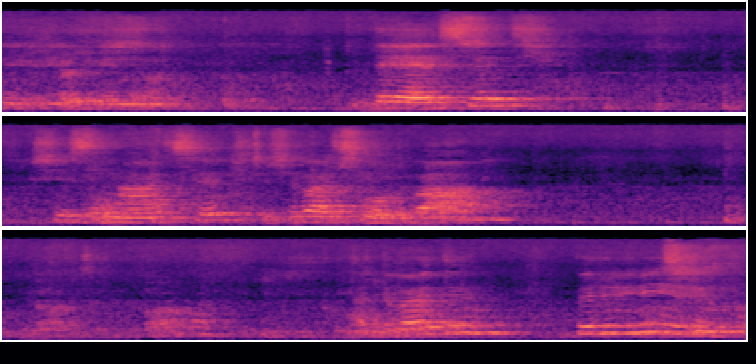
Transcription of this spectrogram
Ні, який нуль? 10, 16, 22. 22. А давайте перевіримо.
